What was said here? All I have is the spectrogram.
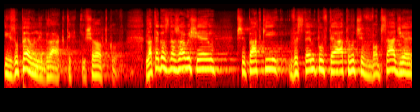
ich zupełny brak tych środków. Dlatego zdarzały się przypadki występów teatru czy w obsadzie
